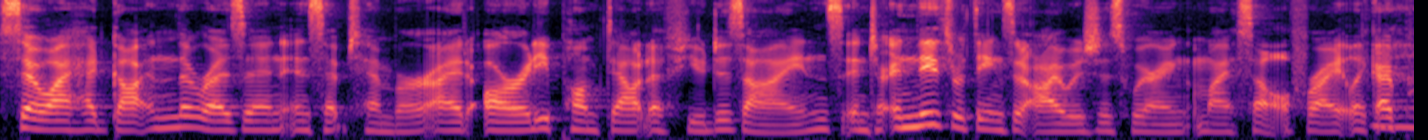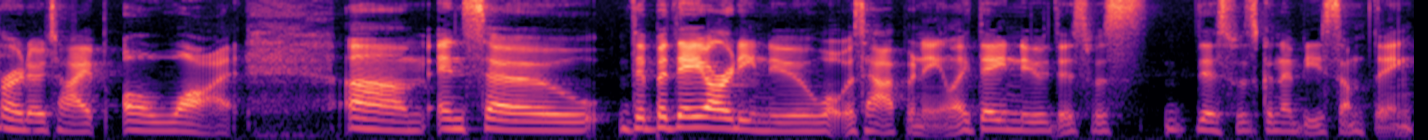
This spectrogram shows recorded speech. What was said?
So I had gotten the resin in September. I had already pumped out a few designs, and, and these were things that I was just wearing myself, right? Like I prototype a lot, um, and so, the, but they already knew what was happening. Like they knew this was this was going to be something.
